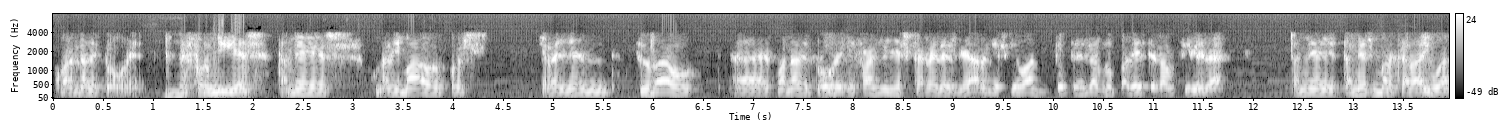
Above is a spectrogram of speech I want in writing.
quan ha de ploure. Mm. Les formigues també és un animal pues, que la gent el veu eh, quan ha de ploure, que fan aquelles carreres llargues, que van totes agrupadetes en filera, també, també és marca d'aigua.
